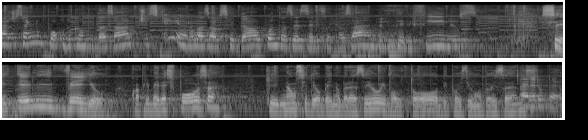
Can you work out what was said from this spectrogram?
Jorge, saindo um pouco do campo das artes, quem era o Lázaro Segal? Quantas vezes ele foi casado? Ele hum. teve filhos? Sim, ele veio com a primeira esposa, que não se deu bem no Brasil e voltou depois de um ou dois anos. Era europeu,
